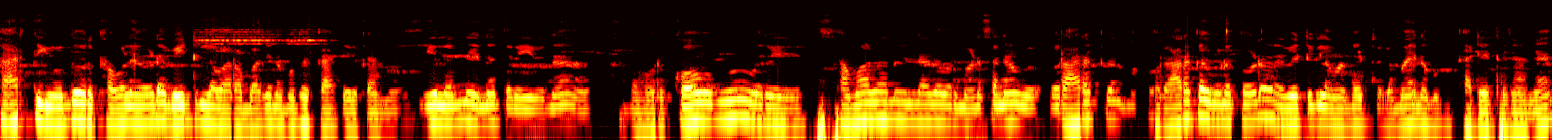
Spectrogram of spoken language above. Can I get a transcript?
கார்த்திக் வந்து ஒரு கவலையோட வீட்டில் வர மாதிரி நமக்கு காட்டியிருக்காங்க. இதுலேருந்து என்ன தெரியுதுன்னா ஒரு கோபமும் ஒரு சமாதானம் இல்லாத ஒரு மனுஷனா ஒரு- அரக்க ஒரு அரக்க குணத்தோட வீட்டுக்குள்ள வந்துட்டு இருக்க மாதிரி நமக்கு காட்டிட்டு இருக்காங்க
